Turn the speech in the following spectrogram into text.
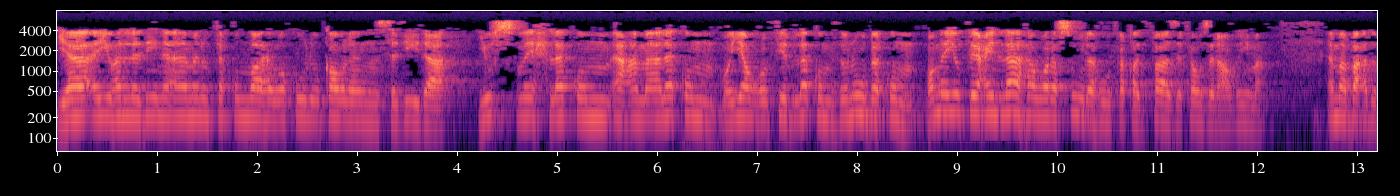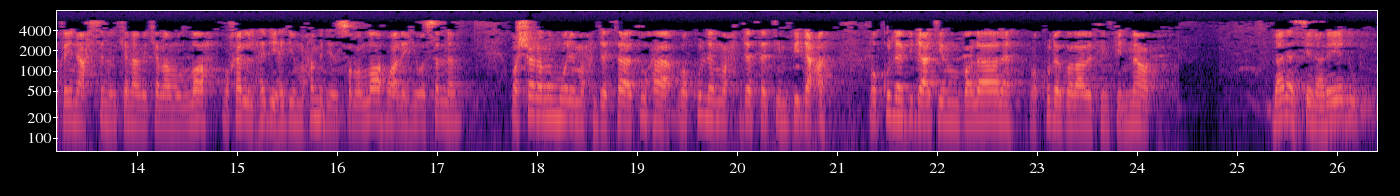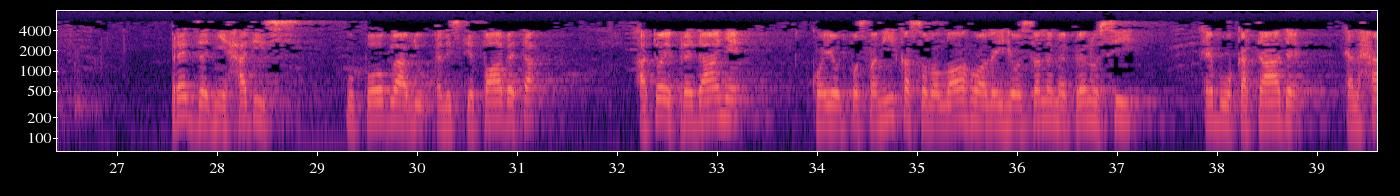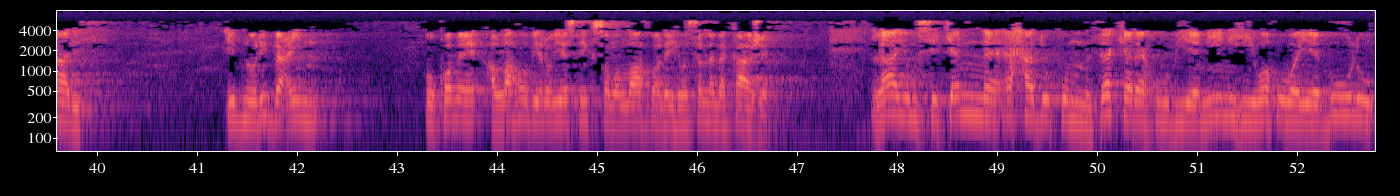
يا أيها الذين آمنوا اتقوا الله وقولوا قولا سديدا. يصلح لكم أعمالكم ويغفر لكم ذنوبكم. ومن يطع الله ورسوله فقد فاز فوزا عظيما. أما بعد فإن أحسن الكلام كلام الله وخير الهدي هدي محمد صلى الله عليه وسلم وشر الأمور محدثاتها وكل محدثة بدعة وكل بدعة ضلالة وكل ضلالة في النار. Danas je na redu hadis u poglavlju El Istitabeta, a to je predanje koje od poslanika sallallahu alaihi wasallame prenosi Ebu Katade El Haris ibn Riba'in u kome Allahov vjerovjesnik sallallahu alaihi wasallame kaže La yumsikenne ahadukum zekerahu bi jeminihi wa huwa jebulu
